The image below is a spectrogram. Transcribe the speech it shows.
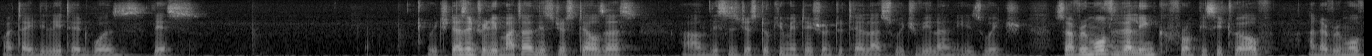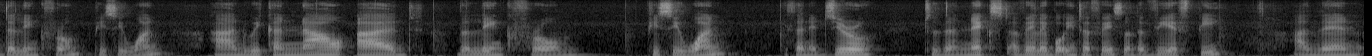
what I deleted was this which doesn't really matter. This just tells us um, this is just documentation to tell us which VLAN is which. So I've removed the link from PC12 and I've removed the link from PC1 and we can now add the link from PC1 Ethernet 0 to the next available interface on the VFP and then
